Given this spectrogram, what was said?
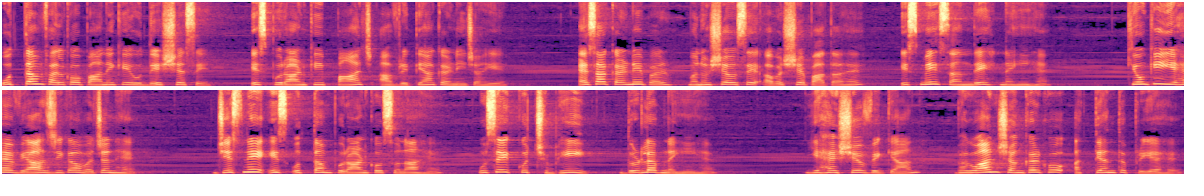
उत्तम फल को पाने के उद्देश्य से इस पुराण की पाँच आवृत्तियाँ करनी चाहिए। ऐसा करने पर मनुष्य उसे अवश्य पाता है, इसमें संदेह नहीं है। क्योंकि यह व्यास जी का वचन है। जिसने इस उत्तम पुराण को सुना है, उसे कुछ भी दुर्लभ नहीं है। यह शिव विज्ञान भगवान शंकर को अत्यंत प्रिय है।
